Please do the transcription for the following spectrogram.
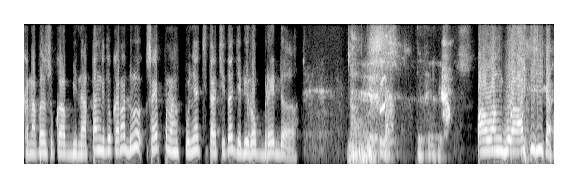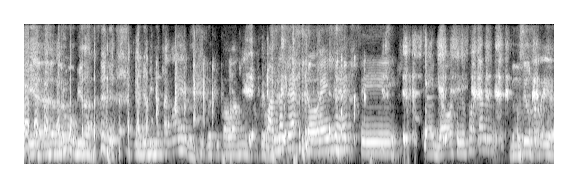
Kenapa suka binatang gitu? Karena dulu saya pernah punya cita-cita jadi Rob Bradle, Ah, oke. pawang buaya. Iya, baru mau bilang. Nggak ada binatang lain nih buat di pawangnya. Oke. pantas ya Gao Ranger ya si eh, Gao Silver kan Gao Silver ya.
